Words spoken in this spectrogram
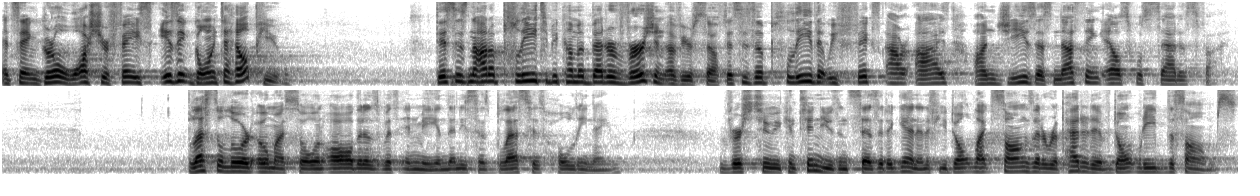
and saying, Girl, wash your face, isn't going to help you. This is not a plea to become a better version of yourself. This is a plea that we fix our eyes on Jesus. Nothing else will satisfy. Bless the Lord, O my soul, and all that is within me. And then he says, Bless his holy name. Verse 2, he continues and says it again. And if you don't like songs that are repetitive, don't read the Psalms.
